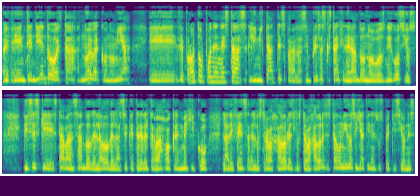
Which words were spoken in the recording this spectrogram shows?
eh, entendiendo esta nueva economía, eh, de pronto ponen estas limitantes para las empresas que están generando nuevos negocios. Dices que está avanzando del lado de la Secretaría del Trabajo acá en México la defensa de los trabajadores. Los trabajadores están unidos y ya tienen sus peticiones.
